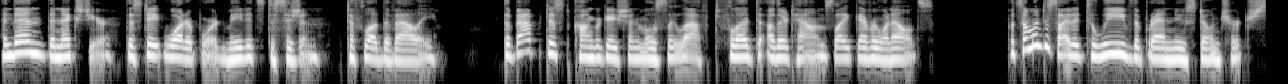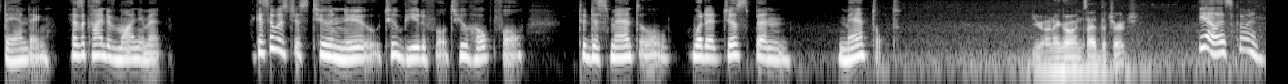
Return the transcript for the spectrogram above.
and then the next year, the state water board made its decision to flood the valley. The Baptist congregation mostly left, fled to other towns like everyone else. But someone decided to leave the brand new stone church standing as a kind of monument. I guess it was just too new, too beautiful, too hopeful to dismantle what had just been mantled. You want to go inside the church? Yeah, let's go in.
